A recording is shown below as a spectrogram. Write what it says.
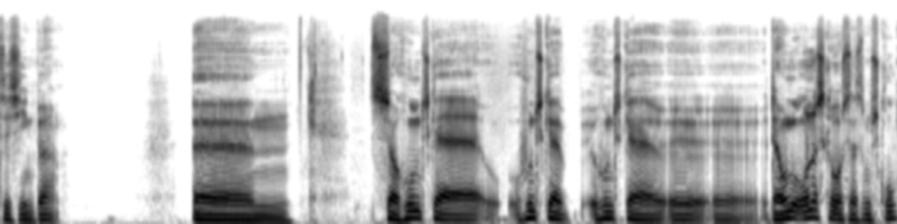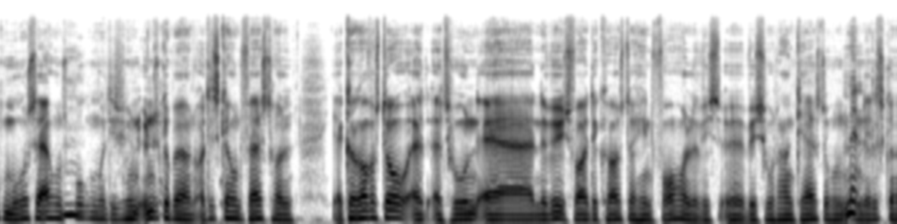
til sine børn. Øh, så hun skal, hun skal, hun skal øh, øh, da hun underskriver sig som skrukmor, så er hun mm. skrukmor, hun ønsker børn, og det skal hun fastholde. Jeg kan godt forstå, at, at hun er nervøs for, at det koster hende forholdet, hvis, øh, hvis hun har en kæreste, hun, men, hun elsker.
